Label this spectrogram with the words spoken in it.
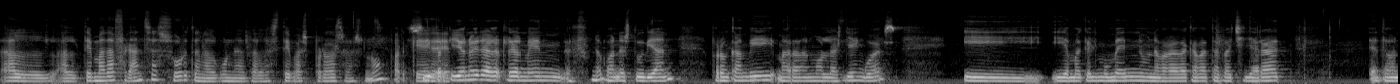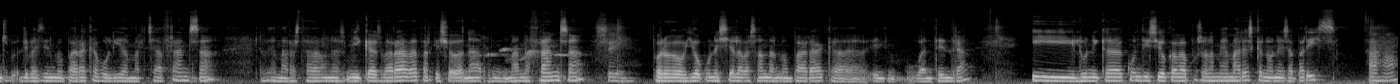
el, el tema de França surt en alguna de les teves proses, no? Perquè, Sí, perquè jo no era realment una bona estudiant, però en canvi m'agraden molt les llengües i, i en aquell moment, una vegada acabat el batxillerat, eh, doncs li vaig dir al meu pare que volia marxar a França. La meva mare estava unes miques barada perquè això d'anar a França, Sí. però jo coneixia la vessant del meu pare, que ell ho va entendre, i l'única condició que va posar la meva mare és que no anés a París. Uh -huh.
